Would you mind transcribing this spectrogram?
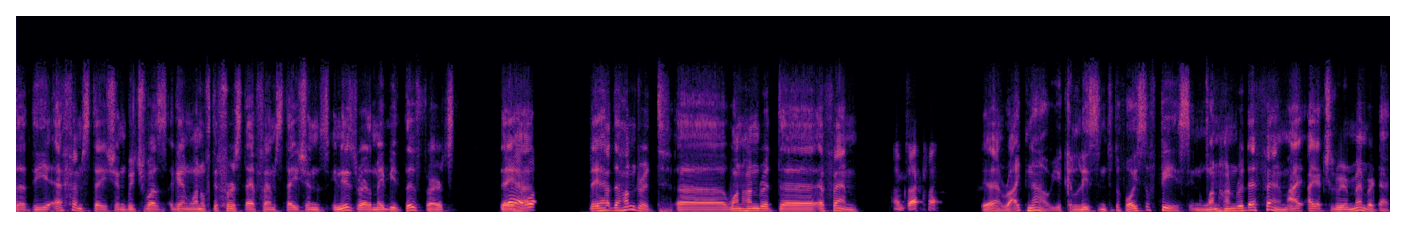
uh, the FM station, which was again one of the first FM stations in Israel, maybe the first. They yeah, had well, they had 100, uh, 100 uh, FM. Exactly. Yeah, right now you can listen to the Voice of Peace in 100 FM. I, I actually remember that.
